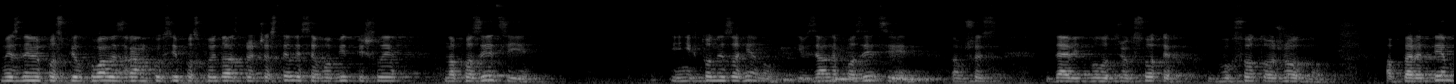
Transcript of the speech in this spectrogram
Ми з ними поспілкувалися зранку, всі посповідались, причастилися, в обід пішли на позиції, і ніхто не загинув. І взяли позиції, там щось 9 було трьохсотих, 200-го жодного. А перед тим,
